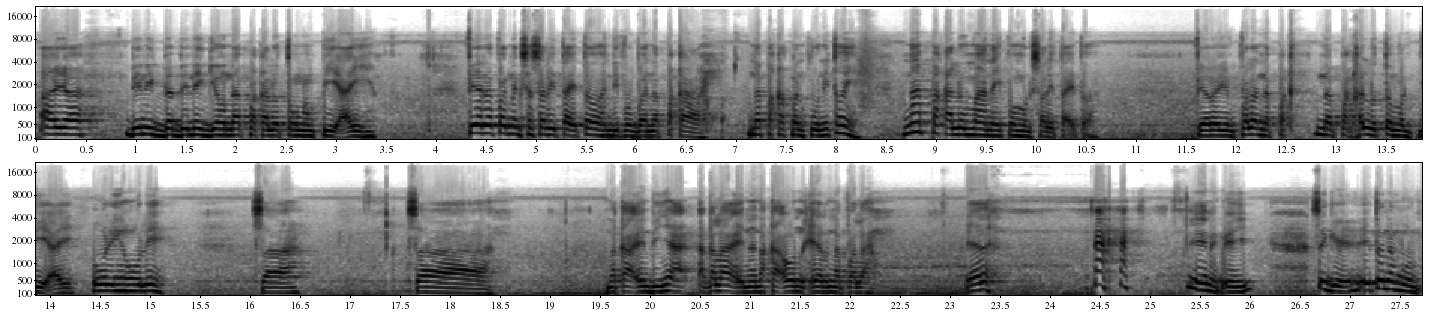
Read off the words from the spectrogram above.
ay ah, dinig na dinig yung napakalutong ng PI. Pero pag nagsasalita ito, hindi po ba napaka napakakman po nito eh. Napakalumanay pong magsalita ito. Pero yung pala napak, napakalutong mag-PI. Huling-huli sa sa naka hindi niya akalain na naka-on air na pala. Yan. anyway, sige, ito na muna.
